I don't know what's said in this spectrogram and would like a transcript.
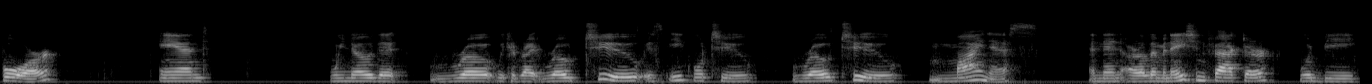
4, and we know that row we could write row 2 is equal to row 2 minus, and then our elimination factor would be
